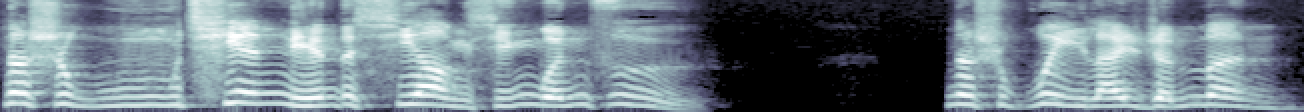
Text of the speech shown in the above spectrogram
那是五千年的象形文字。那是未来人们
